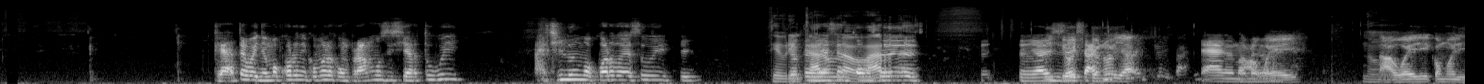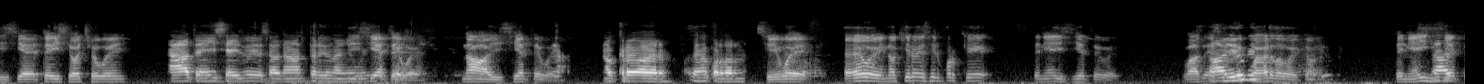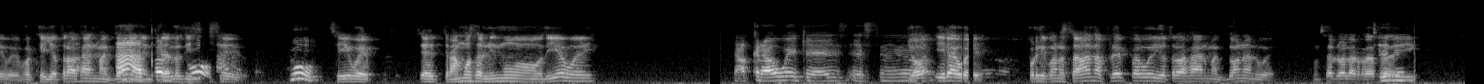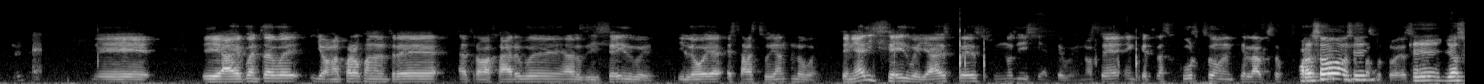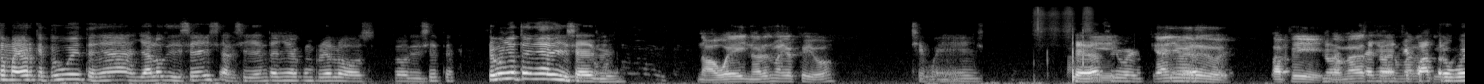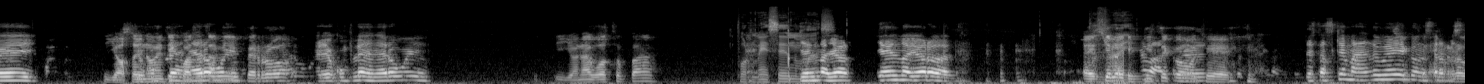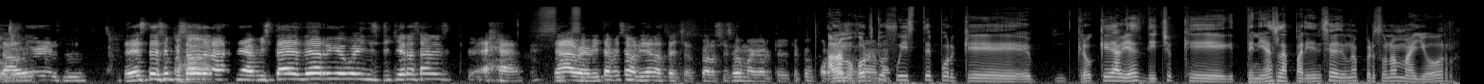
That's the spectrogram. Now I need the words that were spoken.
Fíjate, güey, no me acuerdo ni cómo lo compramos, es cierto, güey. Al chile no me acuerdo de eso, güey. Se brincaron la barda. entonces. Tenía 16 18, años. ¿no? Ya. Ah, no, No, güey. No, No, güey, como 17, 18, güey. Ah, tenía 16, güey. O sea, nada más perdí un año, güey. 17, güey. No, 17, güey. No creo, a ver, deja acordarme. Sí, güey. Eh, güey, no quiero decir por qué tenía 17, güey. Va- Es Ah, un recuerdo, güey. Tenía 17, güey, porque yo trabajaba en Ah, McDonald's, entré a los 16. Uh, Sí, güey. Entramos al mismo día, güey. no creo, güey, que es. es tenido- Yo, mira, güey. Porque cuando estaba en la prepa, güey, yo trabajaba en McDonald's, güey. Un saludo a la raza Sí, de ahí. Y, y a ver cuenta, güey, yo me acuerdo cuando entré a trabajar, güey, a los 16, güey. Y luego ya estaba estudiando, güey. Tenía 16, güey, ya después unos 17, güey. No sé en qué transcurso, en qué lapso. Por eso, sí, eso. sí, yo soy mayor que tú, güey. Tenía ya los 16. Al siguiente año ya cumplía los, los 17. Según yo tenía 16, güey. No, güey, no eres mayor que yo. Sí, güey. ¿Qué edad, Sí. sí, güey? ¿Qué año eres, güey? Papi, no, me hagas el quedar mal 94, aquí, güey. Yo soy Yo cumple 94 enero, también, güey. perro. Pero yo cumplo en enero, güey. Y yo en agosto, pa. por meses ¿Quién es nomás. mayor? ¿Quién es mayor? o- Es Pues que lo vaya. dijiste como que... Te estás quemando, güey, con nuestra Perro, amistad, güey. Este es episodio de, la, de amistades verga, güey. Ni siquiera sabes. Nada, güey, ahorita a mí se me olvidan las fechas, pero sí soy mayor que, que tú. por A lo mejor tú más. fuiste porque creo que habías dicho que tenías la apariencia de una persona mayor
